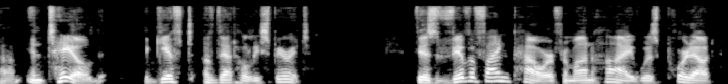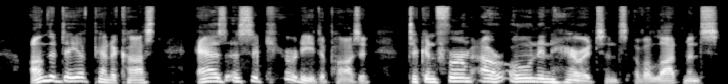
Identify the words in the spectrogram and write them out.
um, entailed the gift of that Holy Spirit. This vivifying power from on high was poured out on the day of Pentecost as a security deposit to confirm our own inheritance of allotments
